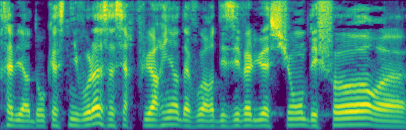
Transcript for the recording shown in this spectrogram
Très bien. Donc à ce niveau-là, ça sert plus à rien d'avoir des évaluations d'efforts, euh,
